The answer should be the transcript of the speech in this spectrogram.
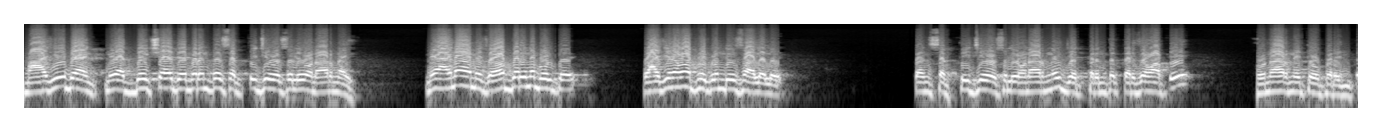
माझी बँक मी अध्यक्ष आहे तेपर्यंत सक्तीची वसुली होणार नाही. मी आहे ना आम्ही जबाबदारीने बोलतोय. राजीनामा फेकून दिवस आलेले. पण सक्तीची वसुली होणार नाही जेथपर्यंत कर्जमाफी होणार नाही तोपर्यंत.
